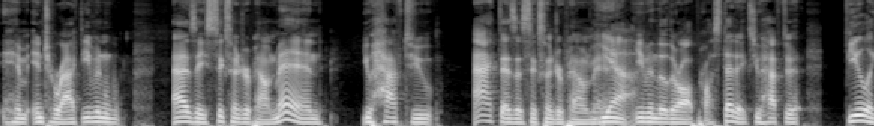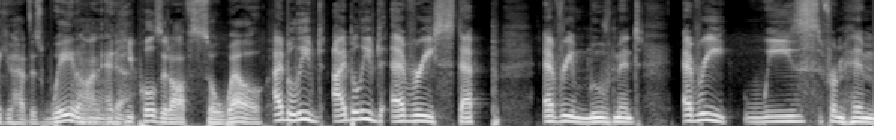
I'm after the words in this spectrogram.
him interact. Even as a six hundred pound man, you have to act as a six hundred pound man. Yeah. Even though they're all prosthetics, you have to feel like you have this weight on, and yeah. he pulls it off so well. I believed I believed every step, every movement, every wheeze from him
